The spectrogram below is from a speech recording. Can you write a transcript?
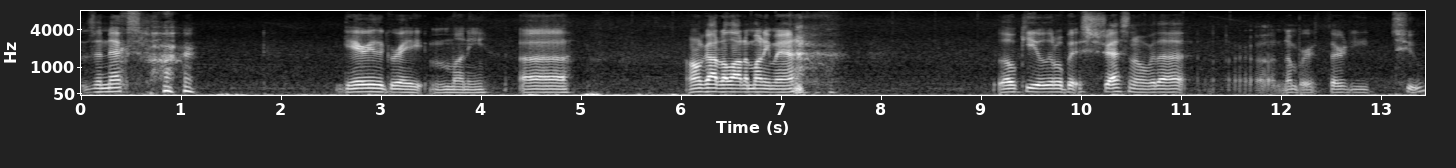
The next part. Gary the Great, money. Uh, I don't got a lot of money, man. Loki a little bit stressing over that. Uh, number 32.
